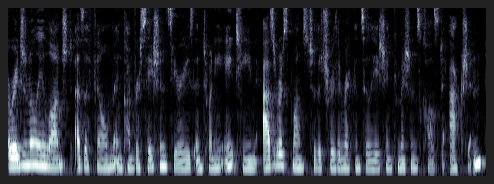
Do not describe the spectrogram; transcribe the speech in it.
Originally launched as a film and conversation series in 2018 as a response to the Truth and Reconciliation Commission's calls to action,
